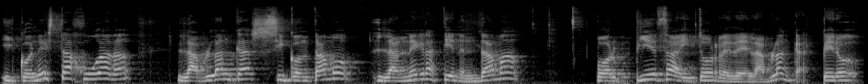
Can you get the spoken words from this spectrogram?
Y con esta jugada, las blancas, si contamos, las negras tienen dama por pieza y torre de las blancas. Pero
